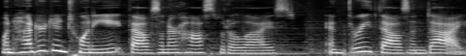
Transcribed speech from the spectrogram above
128,000 are hospitalized and 3,000 die.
